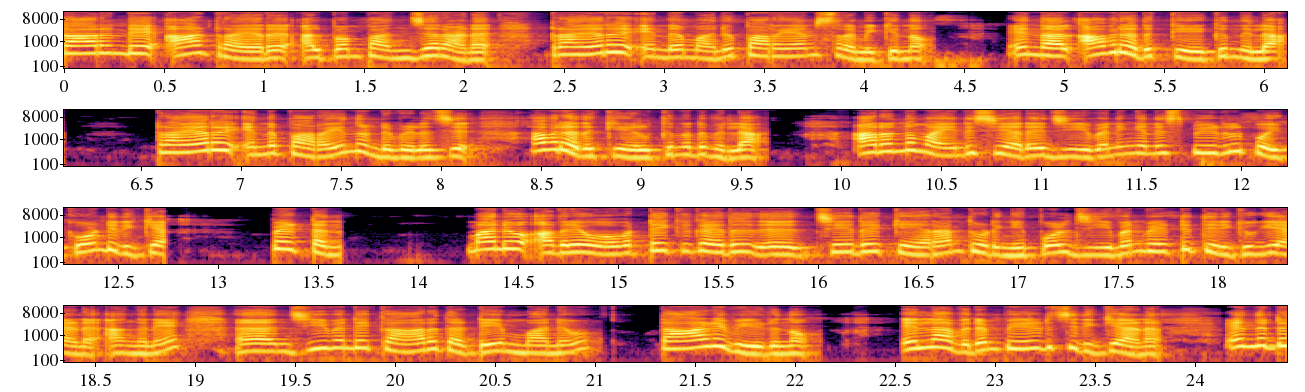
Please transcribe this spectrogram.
കാറിന്റെ ആ ടയർ അല്പം പഞ്ചറാണ്. ടയർ എന്ന് മനു പറയാൻ ശ്രമിക്കുന്നു. എന്നാൽ അവരത് കേൾക്കുന്നില്ല. ടയർ എന്ന് പറയുന്നുണ്ട് വിളിച്ച്. അവരത് കേൾക്കുന്നതുമില്ല. അതൊന്നും മൈൻഡ് ചെയ്യാതെ ജീവൻ ഇങ്ങനെ സ്പീഡിൽ പോയിക്കൊണ്ടിരിക്കുക പെട്ടെന്ന് മനു അവരെ ഓവർടേക്ക് ഏഹ്, ചെയ്ത് കയറാൻ തുടങ്ങിയപ്പോൾ ജീവൻ വെട്ടിത്തിരിക്കുകയാണ്. അങ്ങനെ ജീവന്റെ കാറ് തട്ടി മനു താഴെ വീഴുന്നു. എല്ലാവരും പേടിച്ചിരിക്കുകയാണ്. എന്നിട്ട്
